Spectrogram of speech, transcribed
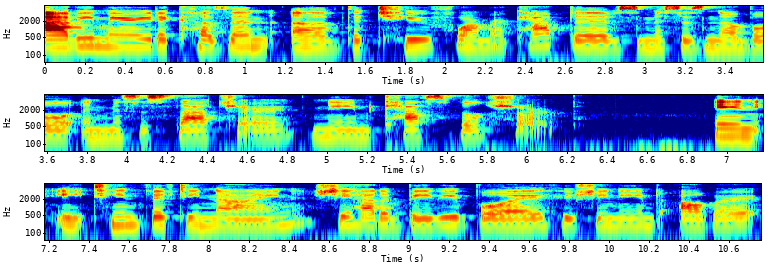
Abbie married a cousin of the two former captives, Mrs. Noble and Mrs. Thatcher, named Casville Sharp. In 1859, she had a baby boy who she named Albert,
